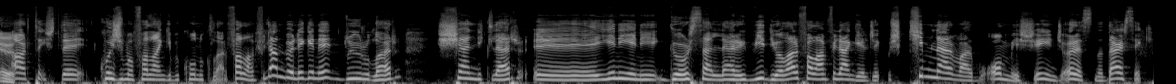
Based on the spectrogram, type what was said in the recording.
Evet. artı işte Kojima falan gibi konuklar falan filan böyle gene duyurular, şenlikler, e, yeni yeni görseller, videolar falan filan gelecekmiş. Kimler var bu 15 yayıncı arasında dersek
